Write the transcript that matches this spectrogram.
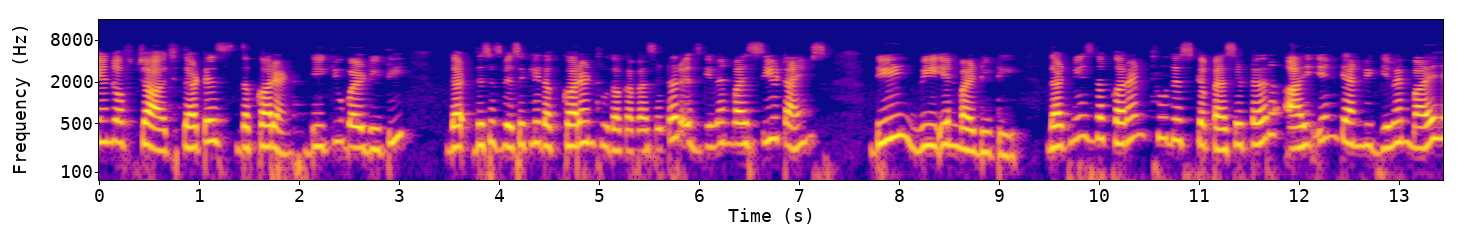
change of charge that is the current dq by dt that this is basically the current through the capacitor is given by C times dV in by dt. That means the current through this capacitor I in can be given by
